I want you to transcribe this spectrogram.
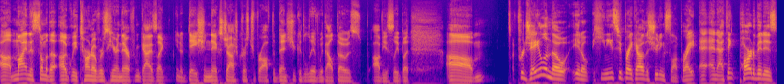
uh, minus some of the ugly turnovers here and there from guys like you know Daishen Nix, Josh Christopher off the bench. You could live without those, obviously, but um, for Jalen though, you know he needs to break out of the shooting slump, right? And, and I think part of it is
